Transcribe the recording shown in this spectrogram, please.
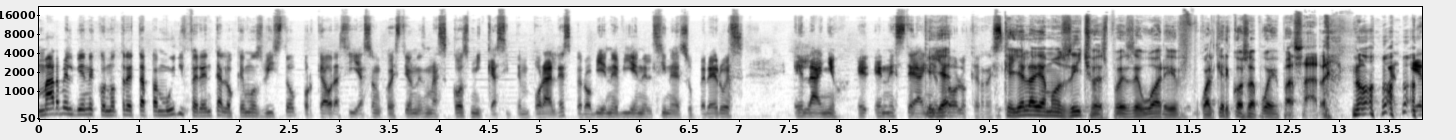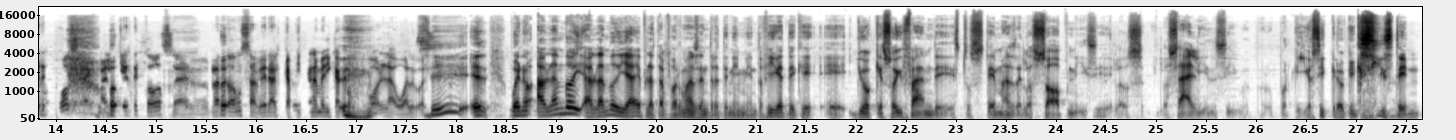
Marvel viene con otra etapa muy diferente a lo que hemos visto, porque ahora sí ya son cuestiones más cósmicas y temporales, pero viene bien el cine de superhéroes el año, e, en este año, todo lo que resta. Que ya lo habíamos dicho después de What If, cualquier cosa puede pasar, ¿no? Cualquier cosa, cualquier cosa. Un rato vamos a ver al Capitán América con cola o algo así. Sí, bueno, hablando, hablando ya de plataformas de entretenimiento, fíjate que eh, yo que soy fan de estos temas de los ovnis y de los, los aliens, y, porque yo sí creo que existen,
